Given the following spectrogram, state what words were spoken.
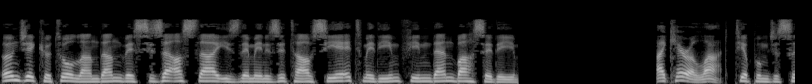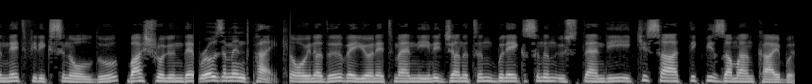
Önce kötü olandan ve size asla izlemenizi tavsiye etmediğim filmden bahsedeyim. I Care a Lot. Yapımcısı Netflix'in olduğu, başrolünde Rosamund Pike. oynadığı ve yönetmenliğini Jonathan Blakeson'ın üstlendiği iki saatlik bir zaman kaybı.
